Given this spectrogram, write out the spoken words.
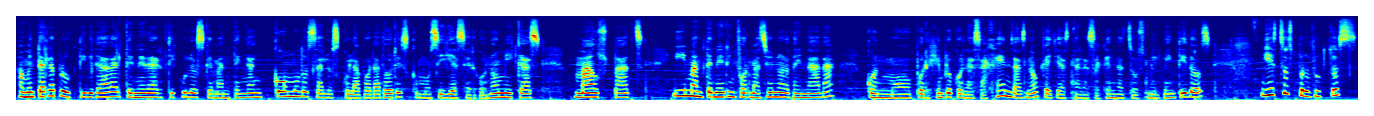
aumentar la productividad al tener artículos que mantengan cómodos a los colaboradores como sillas ergonómicas, mousepads y mantener información ordenada como por ejemplo con las agendas, ¿no? que ya están las agendas 2022. Y estos productos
